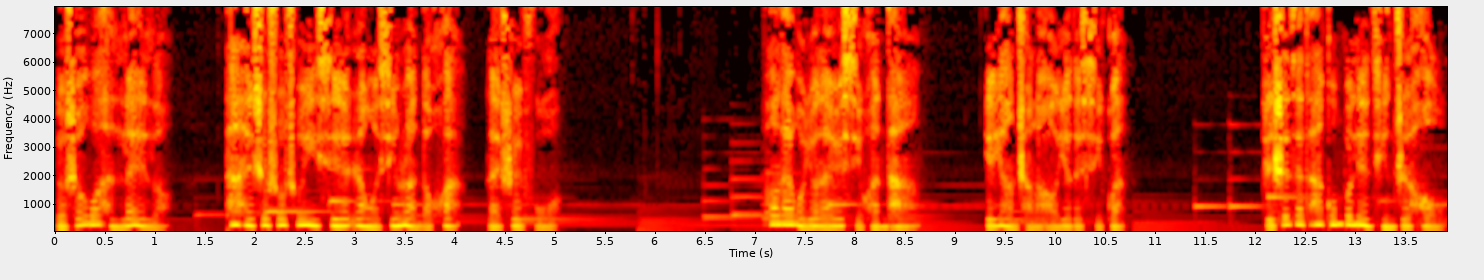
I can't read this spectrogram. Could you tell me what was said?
有时候我很累了，他还是说出一些让我心软的话来说服我。后来我越来越喜欢他，也养成了熬夜的习惯。只是在他公布恋情之后，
